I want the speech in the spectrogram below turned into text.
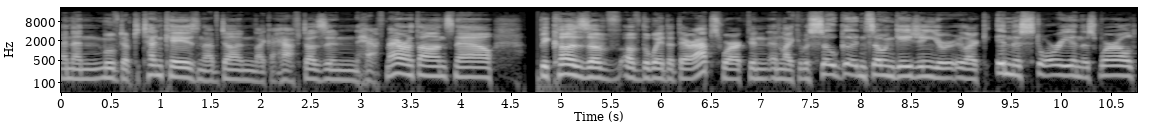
and then moved up to 10Ks, and I've done like a half dozen half marathons now because of of the way that their apps worked and, and like it was so good and so engaging you're like in this story in this world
